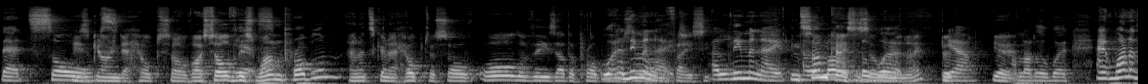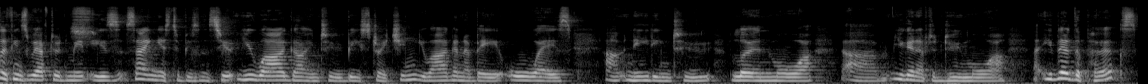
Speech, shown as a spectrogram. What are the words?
that solves is going to help solve. I solve yes. this one problem, and it's going to help to solve all of these other problems. Well, eliminate, eliminate. In some cases, eliminate. But yeah, yeah, a lot of the work. And one of the things we have to admit is saying yes to business. You you are going to be stretching. You are going to be always. Um, needing to learn more, um, you're going to have to do more. Uh, they're the perks,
